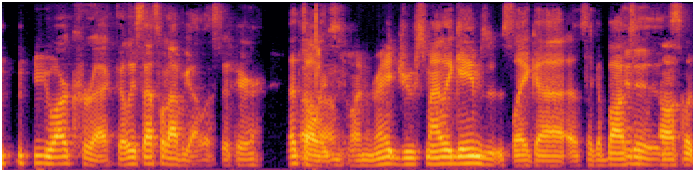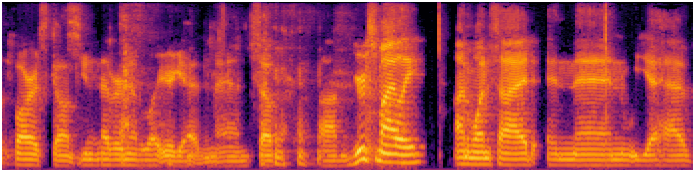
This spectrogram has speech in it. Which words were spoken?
you are correct. At least that's what I've got listed here. That's always um, fun, right? Drew Smyly games. It's like a it's like a box of chocolate Forrest Gump. You never know what you're getting, man. So um, Drew Smyly on one side, and then you have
